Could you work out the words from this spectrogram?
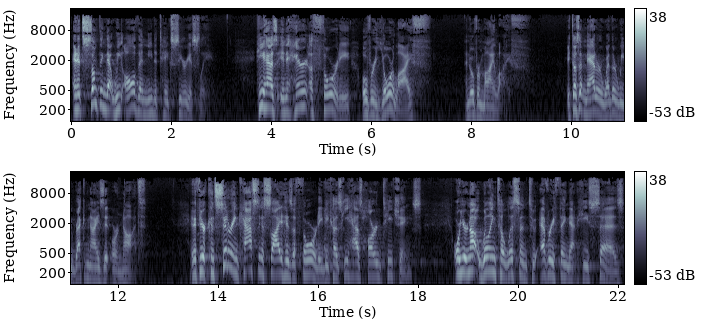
And it's something that we all then need to take seriously. He has inherent authority over your life and over my life. It doesn't matter whether we recognize it or not. And if you're considering casting aside his authority because he has hard teachings, or you're not willing to listen to everything that he says,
